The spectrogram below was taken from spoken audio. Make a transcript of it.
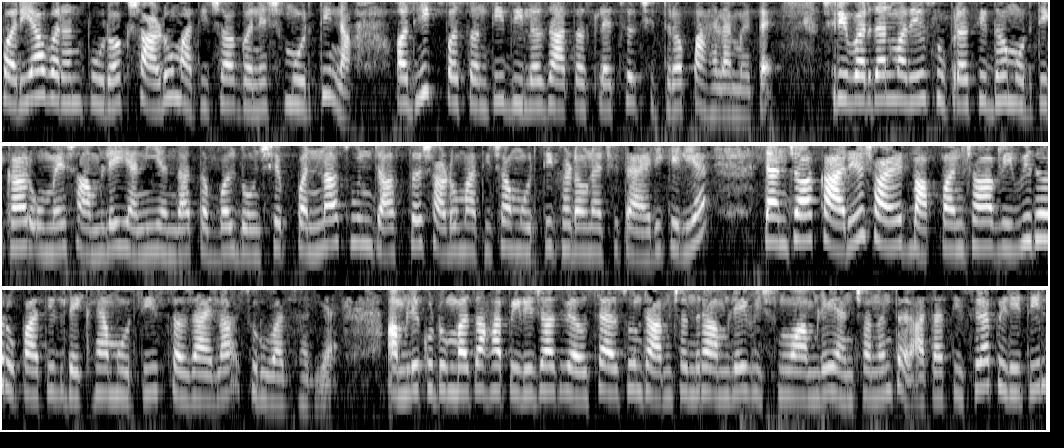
पर्यावरणपूरक शाडू मातीच्या गणेश मूर्तींना अधिक पसंती दिलं जात असल्याचं चित्र पाहायला मिळतंय. श्रीवर्धनमधील सुप्रसिद्ध मूर्तिकार उमेश आमले यांनी यंदा तब्बल दोनशे पन्नासहून जास्त शाडू मातीच्या मूर्ती घडवण्याची तयारी केली आहे. त्यांच्या कार्यशाळेत बाप्पांच्या विविध रूपातील देखण्या मूर्ती सजायला सुरुवात झाली आहे. आमले कुटुंबाचा हा पिढीजात व्यवसाय असून रामचंद्र आमले विष्णू आमले यांच्यानंतर आता तिसऱ्या पिढीतील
